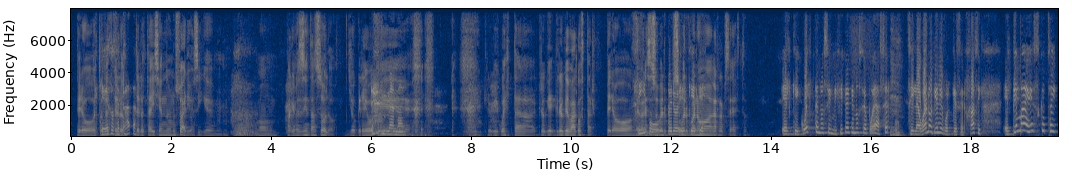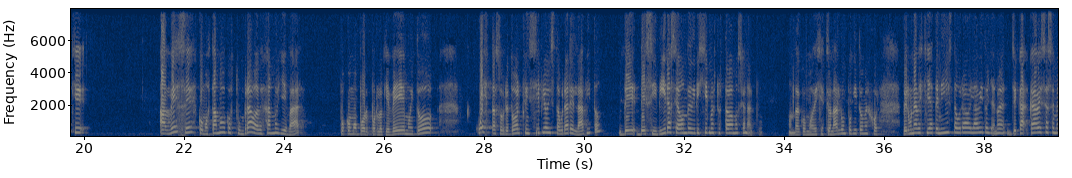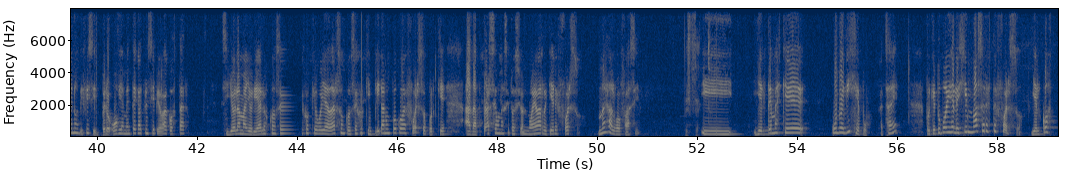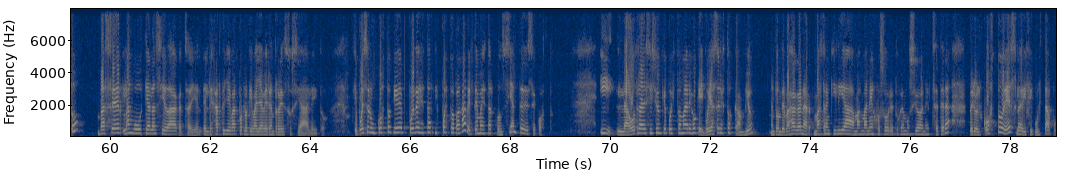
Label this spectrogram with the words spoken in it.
pero esto te, lo, está diciendo un usuario, así que para que no se sientan solos. Yo creo que creo que cuesta, creo que creo que va a costar, pero me parece súper bueno agarrarse a esto. El que cueste no significa que no se pueda hacer. si la agua no tiene por qué ser fácil. El tema es que a veces, como estamos acostumbrados a dejarnos llevar, como por, por lo que vemos y todo, cuesta, sobre todo al principio, instaurar el hábito de decidir hacia dónde dirigir nuestro estado emocional onda como de gestionarlo un poquito mejor. Pero una vez que ya tenéis instaurado el hábito, ya no es, cada vez se hace menos difícil, pero obviamente que al principio va a costar. Si yo la mayoría de los consejos que voy a dar son consejos que implican un poco de esfuerzo, porque adaptarse a una situación nueva requiere esfuerzo. No es algo fácil. Perfecto. Y, y el tema es que uno elige, pues, ¿cachai? Porque tú podés elegir no hacer este esfuerzo y el costo va a ser la angustia, la ansiedad, ¿cachai? El, dejarte llevar por lo que vaya a ver en redes sociales y todo. Que puede ser un costo que puedes estar dispuesto a pagar. El tema es estar consciente de ese costo. Y la otra decisión que puedes tomar es, ok, voy a hacer estos cambios, en donde vas a ganar más tranquilidad, más manejo sobre tus emociones, etcétera, pero el costo es la dificultad.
